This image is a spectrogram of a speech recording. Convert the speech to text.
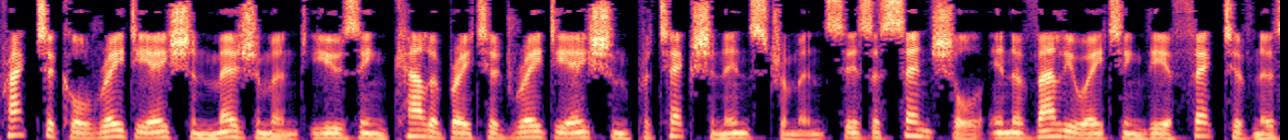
Practical radiation measurement using calibrated radiation protection instruments is essential in evaluating the effectiveness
